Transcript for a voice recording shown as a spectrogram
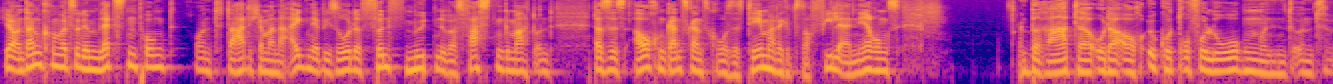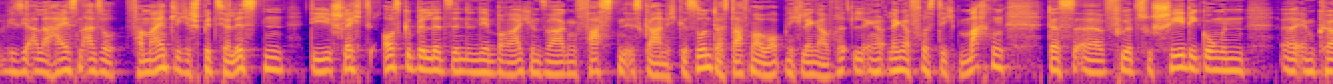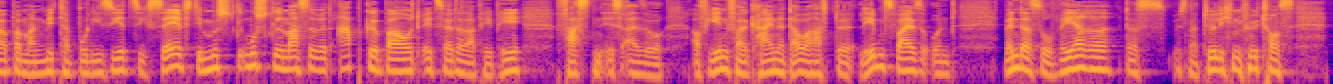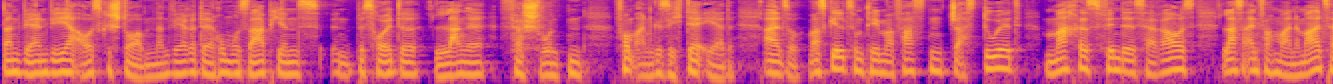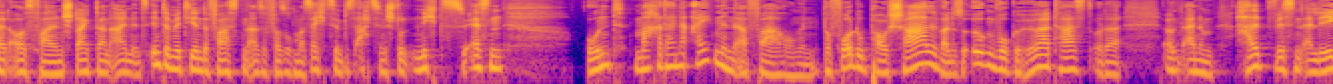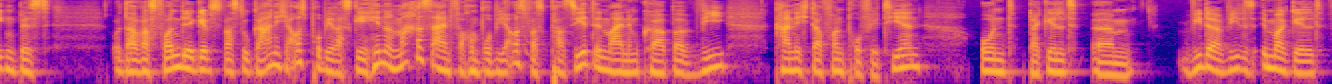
Ja, und dann kommen wir zu dem letzten Punkt. Und da hatte ich ja mal eine eigene Episode, fünf Mythen übers Fasten gemacht. Und das ist auch ein ganz, ganz großes Thema. Da gibt es noch viele Ernährungs- Berater oder auch Ökotrophologen und, und wie sie alle heißen, also vermeintliche Spezialisten, die schlecht ausgebildet sind in dem Bereich und sagen, Fasten ist gar nicht gesund, das darf man überhaupt nicht länger, länger längerfristig machen, das äh, führt zu Schädigungen äh, im Körper, man metabolisiert sich selbst, die Muskel Muskelmasse wird abgebaut etc. pp. Fasten ist also auf jeden Fall keine dauerhafte Lebensweise und wenn das so wäre, das ist natürlich ein Mythos, dann wären wir ja ausgestorben. Dann wäre der Homo sapiens bis heute lange verschwunden vom Angesicht der Erde. Also, was gilt zum Thema Fasten? Just do it. Mach es, finde es heraus. Lass einfach mal eine Mahlzeit ausfallen. Steig dann ein ins intermittierende Fasten. Also versuch mal 16 bis 18 Stunden nichts zu essen und mache deine eigenen Erfahrungen, bevor du pauschal, weil du so irgendwo gehört hast oder irgendeinem Halbwissen erlegen bist, oder was von dir gibst, was du gar nicht ausprobiert hast. Geh hin und mach es einfach und probier aus, was passiert in meinem Körper, wie kann ich davon profitieren. Und da gilt ähm, wieder, wie das immer gilt,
